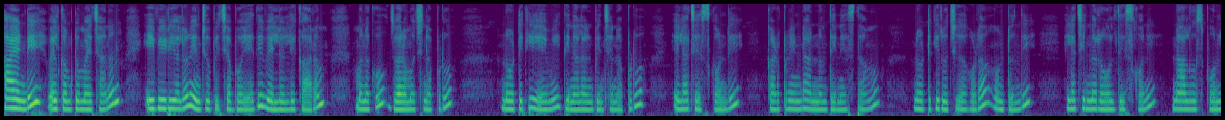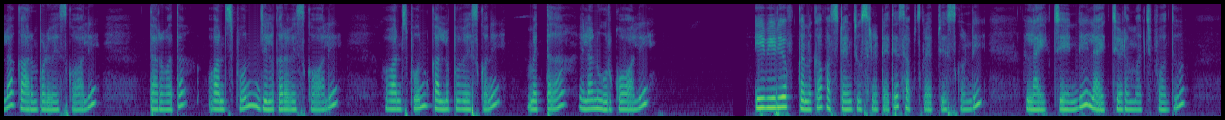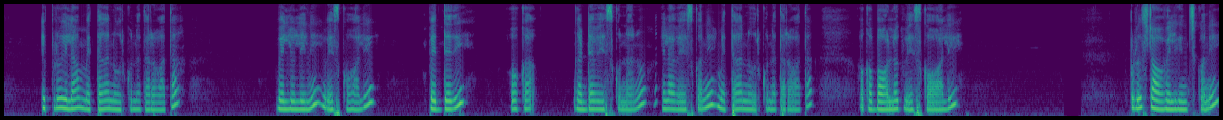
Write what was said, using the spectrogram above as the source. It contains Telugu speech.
హాయ్ అండి వెల్కమ్ టు మై ఛానల్. ఈ వీడియోలో నేను చూపించబోయేది వెల్లుల్లి కారం. మనకు జ్వరం వచ్చినప్పుడు నోటికి ఏమీ తినాలనిపించినప్పుడు ఇలా చేసుకోండి. కడుపు నిండా అన్నం తినేస్తాము. నోటికి రుచిగా కూడా ఉంటుంది. ఇలా చిన్న రోల్ తీసుకొని నాలుగు స్పూన్ల కారం పొడి వేసుకోవాలి. తర్వాత వన్ స్పూన్ జీలకర్ర వేసుకోవాలి. వన్ స్పూన్ కల్లుప్పు వేసుకొని మెత్తగా ఇలా నూరుకోవాలి. ఈ వీడియో కనుక ఫస్ట్ టైం చూసినట్టయితే సబ్స్క్రైబ్ చేసుకోండి. లైక్ చేయండి. లైక్ చేయడం మర్చిపోద్దు ఇప్పుడు ఇలా మెత్తగా నూరుకున్న తర్వాత వెల్లుల్లిని వేసుకోవాలి. పెద్దది ఒక గడ్డ వేసుకున్నాను. ఇలా వేసుకొని మెత్తగా నూరుకున్న తర్వాత ఒక బౌల్లోకి వేసుకోవాలి. ఇప్పుడు స్టవ్ వెలిగించుకొని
